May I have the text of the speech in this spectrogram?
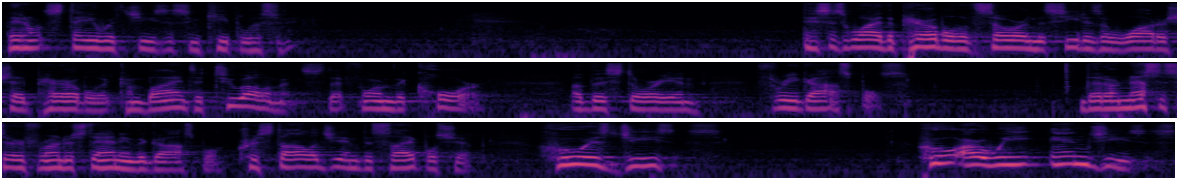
They don't stay with Jesus and keep listening. This is why the parable of the sower and the seed is a watershed parable. It combines the two elements that form the core of this story in three gospels that are necessary for understanding the gospel Christology and discipleship. Who is Jesus? Who are we in Jesus,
